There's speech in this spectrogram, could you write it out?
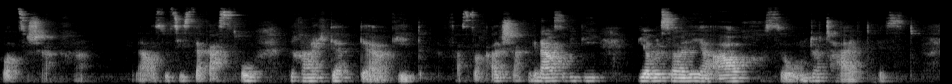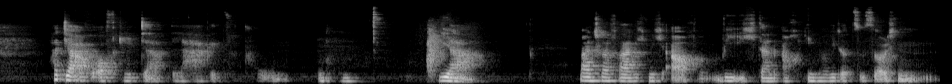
Wurzelchakra. Genau, also du siehst, der Gastrobereich, der, der geht fast durch alle Chakren, genauso wie die Wirbelsäule ja auch so unterteilt ist. Hat ja auch oft mit der Lage zu tun. Mhm. Ja, manchmal frage ich mich auch, wie ich dann auch immer wieder zu solchen,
